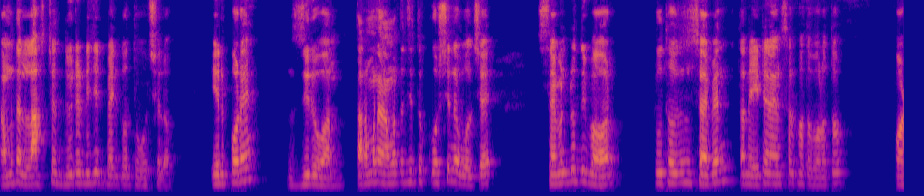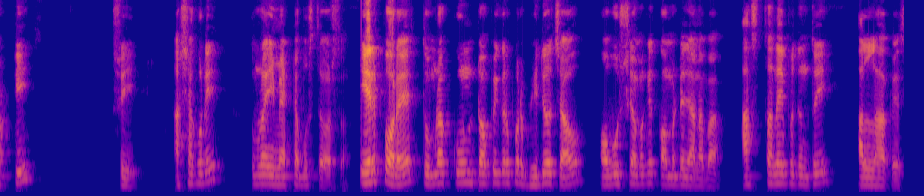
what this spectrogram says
আমাদের লাস্টের দুইটা ডিজিট বাইর করতে বলছিল এরপরে জিরো ওয়ান। তার মানে আমাদের যেহেতু কোশ্চেনে বলছে seven to the power two thousand seven তাহলে এটার অ্যান্সার কত বলো তো ফর্টি থ্রি। আশা করি তোমরা এই ম্যাথটা বুঝতে পারছ। এরপরে তোমরা কোন টপিকের উপর ভিডিও চাও, অবশ্যই আমাকে কমেন্টে জানাবা। আজ তাহলে এই পর্যন্তই। আল্লাহ হাফেজ।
